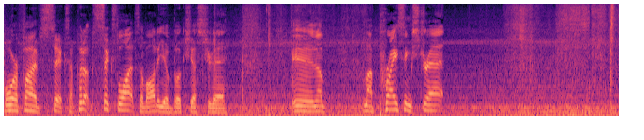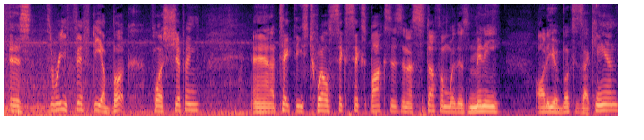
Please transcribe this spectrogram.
four, five, six. I put up six lots of audiobooks yesterday. And uh, my pricing strat is 350 a book plus shipping. And I take these 1266 boxes and I stuff them with as many audiobooks as I can.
